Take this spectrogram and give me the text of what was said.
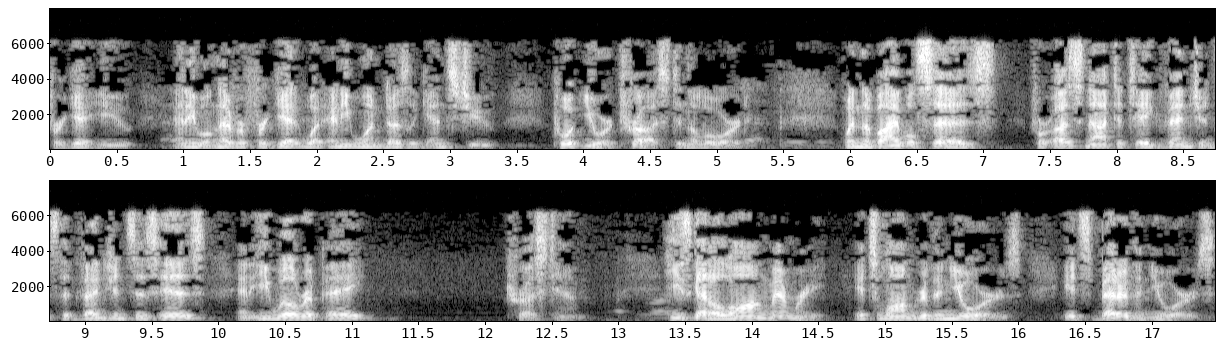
forget you, and He will never forget what anyone does against you. Put your trust in the Lord. When the Bible says for us not to take vengeance, that vengeance is His and He will repay, trust Him. He's got a long memory. It's longer than yours. It's better than yours.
